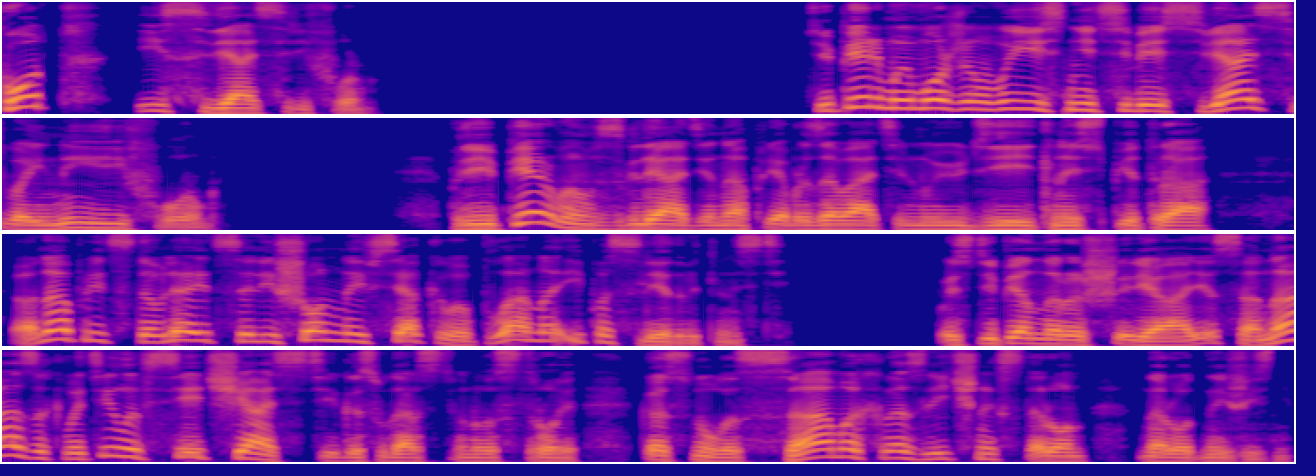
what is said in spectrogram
Ход и связь реформ. Теперь мы можем выяснить себе связь войны и реформы. При первом взгляде на преобразовательную деятельность Петра она представляется лишенной всякого плана и последовательности. Постепенно расширяясь, она захватила все части государственного строя, коснулась самых различных сторон народной жизни.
